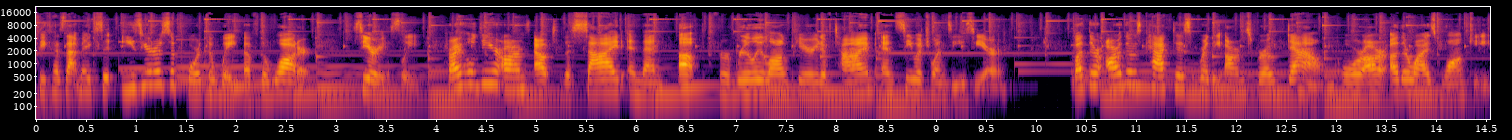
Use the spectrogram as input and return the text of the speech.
because that makes it easier to support the weight of the water. Seriously, try holding your arms out to the side and then up for a really long period of time and see which one's easier. But there are those cactus where the arms grow down or are otherwise wonky.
